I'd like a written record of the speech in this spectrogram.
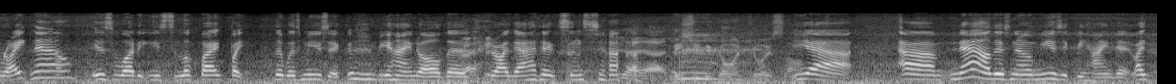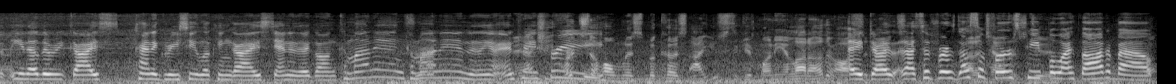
right now is what it used to look like but there was music behind all the Right. drug addicts and stuff. Yeah, yeah. At least you could go enjoy song. Yeah. Um, now there's no music behind it. Like you know, the guys, kind of greasy looking guys, standing there going, "Come on in, come on in." And, you know, It entry is actually hurts free. the homeless because I used to give money a lot of other It Austin does. That's the first. That's the first people did. I thought about.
